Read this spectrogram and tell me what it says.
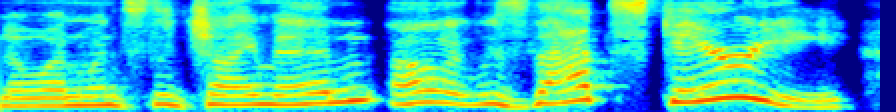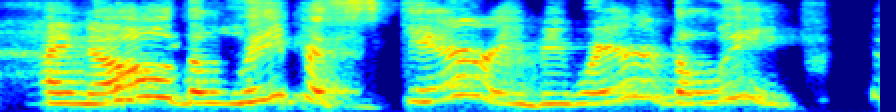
no one wants to chime in. Oh, it was that scary. I know the leap is scary. Beware of the leap.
